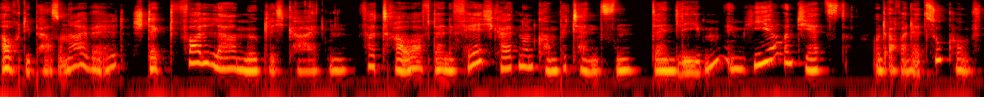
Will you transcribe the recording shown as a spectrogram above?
auch die Personalwelt, steckt voller Möglichkeiten. Vertraue auf deine Fähigkeiten und Kompetenzen, dein Leben im Hier und Jetzt und auch in der Zukunft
